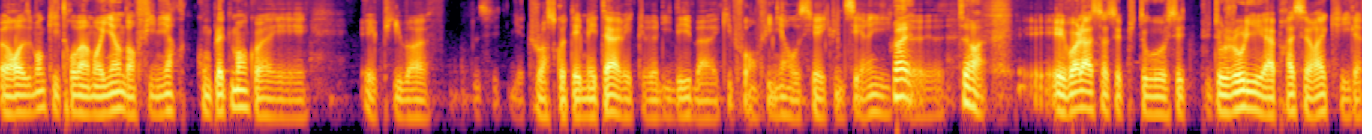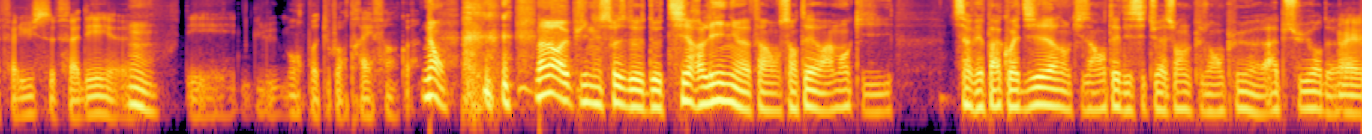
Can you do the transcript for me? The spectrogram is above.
heureusement qu'ils trouvent un moyen d'en finir complètement, quoi. Et, et puis bah, il y a toujours ce côté méta avec euh, l'idée bah, qu'il faut en finir aussi avec une série. que-. C'est vrai. et, et voilà, ça c'est plutôt c'est plutôt joli. Et après, c'est vrai qu'il a fallu se fader euh, Hmm. Des, de l'humour pas toujours très fin, quoi. Non. non, non, et puis une espèce de, de tire-ligne. Enfin, on sentait vraiment qu'ils ne savaient pas quoi dire, donc ils inventaient des situations de plus en plus euh, absurdes. Ouais.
